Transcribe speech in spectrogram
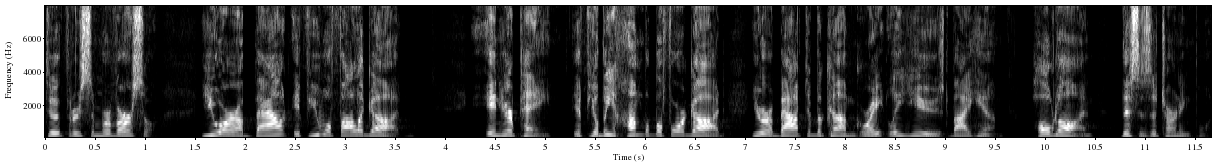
through, through some reversal, you are about, if you will follow God in your pain, if you'll be humble before God, you're about to become greatly used by Him. Hold on, this is a turning point.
